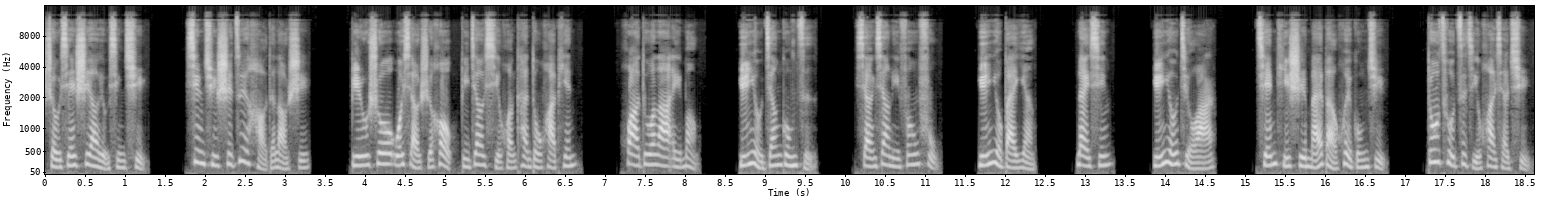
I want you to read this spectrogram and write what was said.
首先是要有兴趣，兴趣是最好的老师。比如说，我小时候比较喜欢看动画片，画哆啦 A 梦。云有江公子，想象力丰富。云有白羊，耐心。云有九儿，前提是买版绘工具，督促自己画下去，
